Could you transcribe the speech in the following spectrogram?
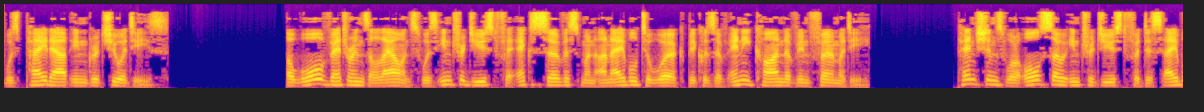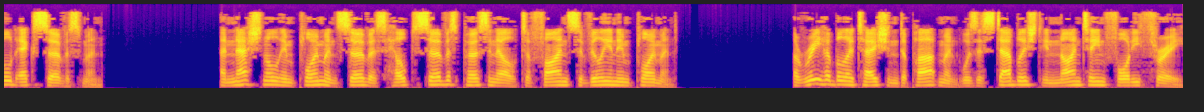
was paid out in gratuities. A war veterans allowance was introduced for ex-servicemen unable to work because of any kind of infirmity. Pensions were also introduced for disabled ex-servicemen. A national employment service helped service personnel to find civilian employment. A rehabilitation department was established in 1943.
